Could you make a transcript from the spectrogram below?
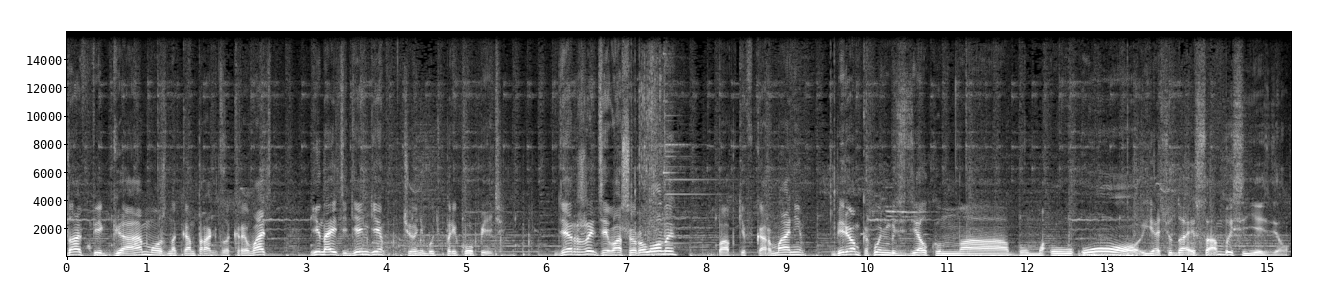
дофига. Можно контракт закрывать. И на эти деньги что-нибудь прикупить. Держите ваши рулоны, бабки в кармане. Берем какую-нибудь сделку на бумагу. О, я сюда и сам бы съездил.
